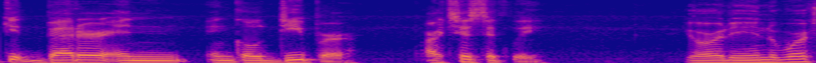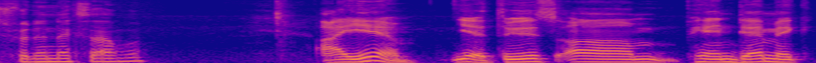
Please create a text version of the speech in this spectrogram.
get better and and go deeper artistically you already in the works for the next album? I am. Yeah, through this um pandemic,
